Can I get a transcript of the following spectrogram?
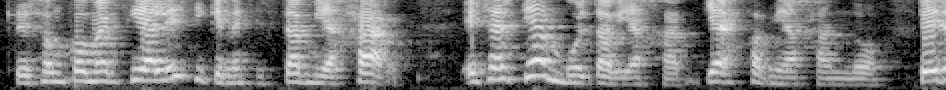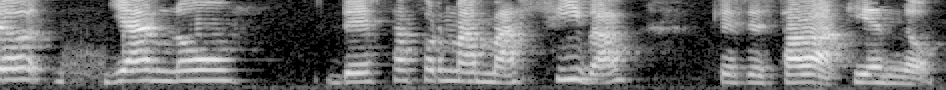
que son comerciales y que necesitan viajar. Esas ya han vuelto a viajar, ya están viajando, pero ya no de esta forma masiva que se estaba haciendo.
